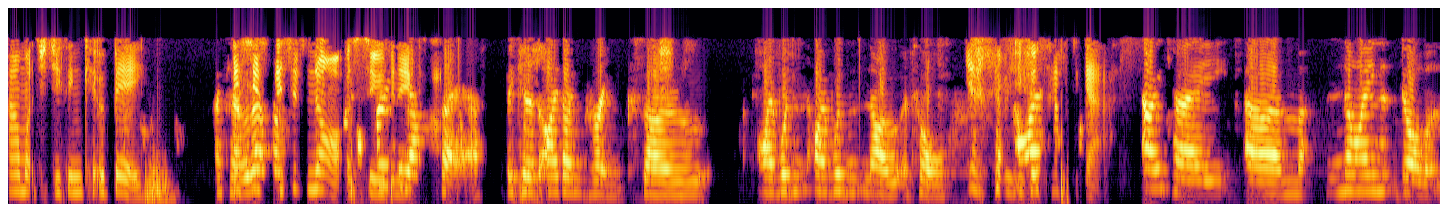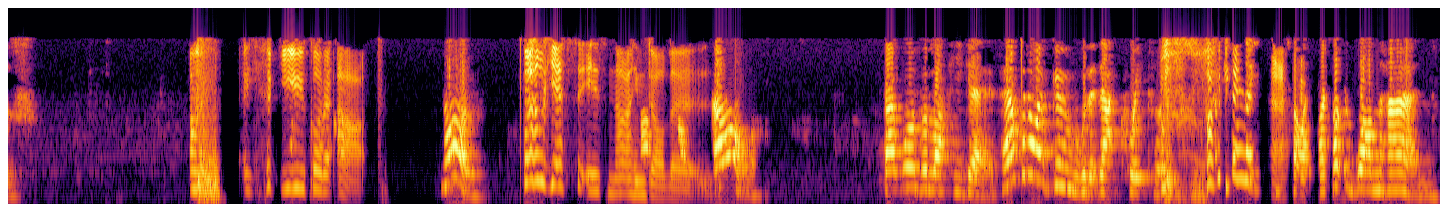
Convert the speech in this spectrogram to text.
how much do you think it would be? Okay, This well is, this is not a souvenir. because I don't drink, so I wouldn't I wouldn't know at all. Yeah, but you just have to guess. Okay, um, nine dollars. Oh, have you got it up? No. Well, yes, it is nine dollars. Oh. That was a lucky guess. How could I have Googled it that quickly? I don't know. I got with one hand.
